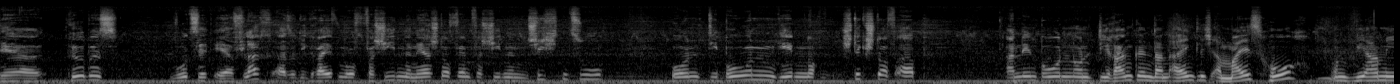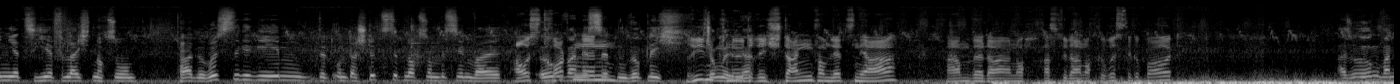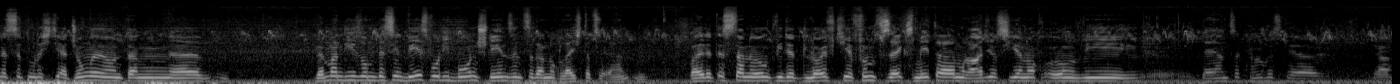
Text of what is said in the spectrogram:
der Kürbis wurzelt eher flach, also die greifen auf verschiedene Nährstoffe in verschiedenen Schichten zu und die Bohnen geben noch Stickstoff ab an den Boden und die rankeln dann eigentlich am Mais hoch und wir haben ihnen jetzt hier vielleicht noch so ein paar Gerüste gegeben, das unterstützt es noch so ein bisschen, weil irgendwann ist das ein wirklich Dschungel. Ne? Riesenknöterich-Stangen vom letzten Jahr haben wir da noch, hast du da noch Gerüste gebaut? Also irgendwann ist es ein richtiger Dschungel und dann, äh, wenn man die so ein bisschen weiß, wo die Bohnen stehen, sind sie dann noch leichter zu ernten. Weil das ist dann irgendwie, das läuft hier 5, 6 Meter im Radius hier noch irgendwie äh, der ganze Kürbis, der, ja,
